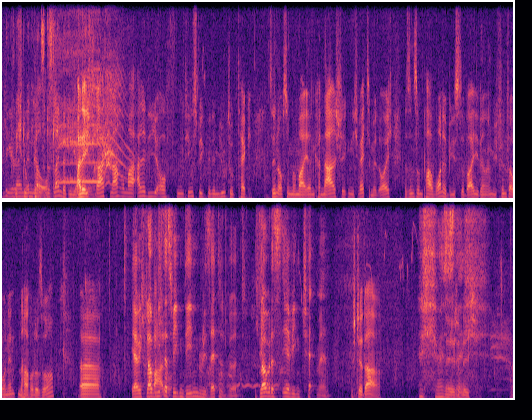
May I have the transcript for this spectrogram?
Blickrichtung kannst du das Line Battle ja. Alter, ich frag nachher mal alle, die auf dem Teamspeak mit dem YouTube-Tag sind, ob sie mir mal ihren Kanal schicken. Ich wette mit euch. Da sind so ein paar Wannabes dabei, die dann irgendwie fünf Abonnenten haben oder so. Äh, Ja, aber ich glaube nicht, dass wegen denen resettet wird. Ich glaube, das ist eher wegen Chatman. ist der da? Ich weiß Nee, es nicht. nicht. Nee.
